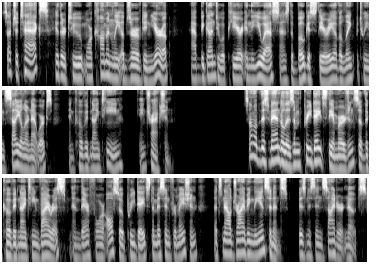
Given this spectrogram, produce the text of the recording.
Such attacks, hitherto more commonly observed in Europe, have begun to appear in the U.S. as the bogus theory of a link between cellular networks and COVID 19 gained traction. Some of this vandalism predates the emergence of the COVID 19 virus and therefore also predates the misinformation that's now driving the incidents, Business Insider notes.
